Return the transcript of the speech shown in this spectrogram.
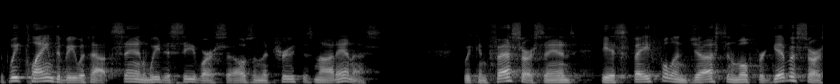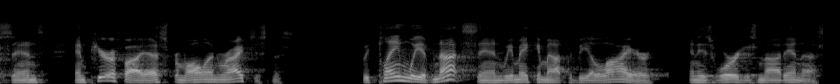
If we claim to be without sin, we deceive ourselves, and the truth is not in us. If we confess our sins, he is faithful and just and will forgive us our sins and purify us from all unrighteousness. If we claim we have not sinned, we make him out to be a liar, and his word is not in us.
